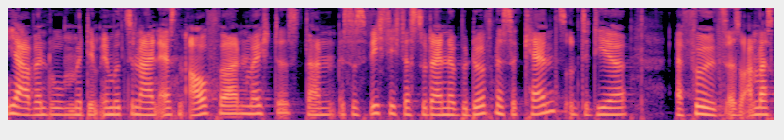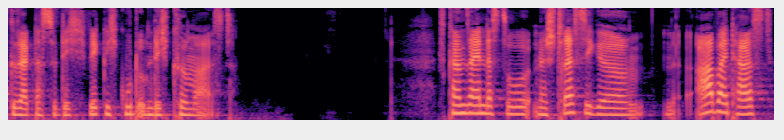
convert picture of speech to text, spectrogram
ja, wenn du mit dem emotionalen Essen aufhören möchtest, dann ist es wichtig, dass du deine Bedürfnisse kennst und sie dir erfüllst. Also anders gesagt, dass du dich wirklich gut um dich kümmerst. Es kann sein, dass du eine stressige Arbeit hast,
